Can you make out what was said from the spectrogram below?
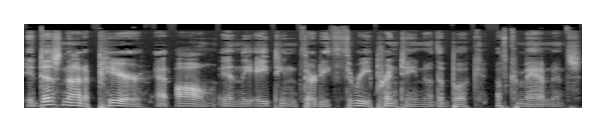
it does not appear at all in the 1833 printing of the Book of Commandments.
